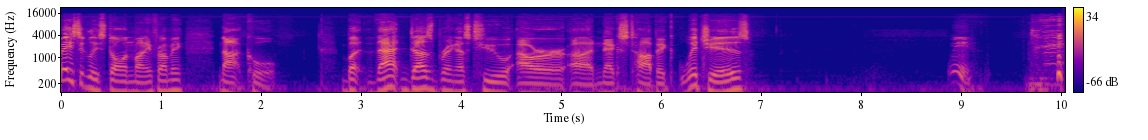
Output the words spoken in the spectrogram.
basically stolen money from me. Not cool. But that does bring us to our uh, next topic, which is weed.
